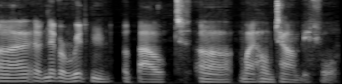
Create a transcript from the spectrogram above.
Uh, I've never written about uh, my hometown before.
